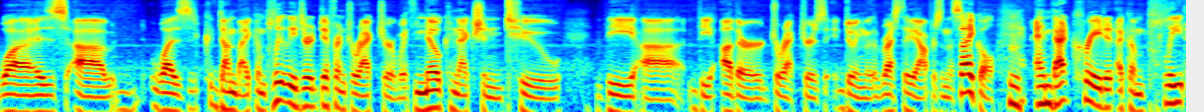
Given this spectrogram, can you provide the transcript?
was uh, was done by a completely di- different director with no connection to the uh, the other directors doing the rest of the operas in the cycle, and that created a complete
